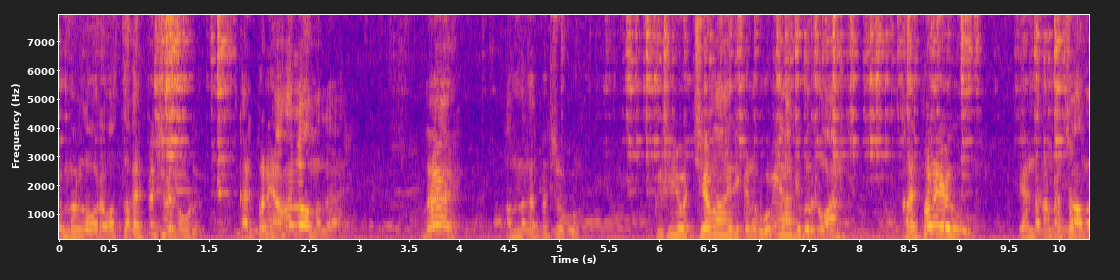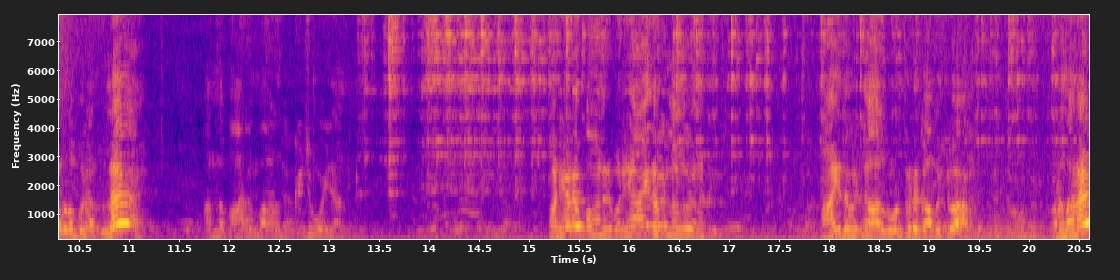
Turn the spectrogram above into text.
എന്നുള്ള ഒരവസ്ഥ കൽപ്പിച്ചു എന്നോട്. കൽപ്പനയാണല്ലോ എന്നല്ലേ അതേ അന്ന് കൽപ്പിച്ചു. കൃഷിയോജ്യമായിരിക്കുന്ന ഭൂമിയാക്കി തീർക്കുവാൻ കൽപ്പന ചെയ്തു എന്റെ കണ്ണച്ചാന്ന് അല്ലേ അന്ന് പാരം പാരം ദുഃഖിച്ചു പോയി ഞാൻ. പണിയെടുപ്പാൻ ഒരു പണിയായുധമില്ലല്ലോ എനിക്ക്. ആയുധമില്ലാതെ കൊടുത്തെടുക്കാൻ പറ്റുക സാറേ?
